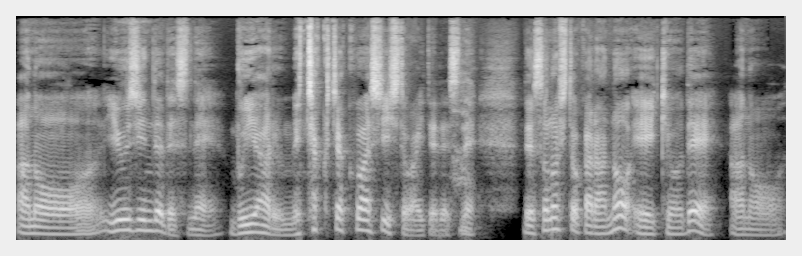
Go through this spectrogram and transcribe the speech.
あの、友人でですね、VR めちゃくちゃ詳しい人がいてですね、で、その人からの影響で、あの、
